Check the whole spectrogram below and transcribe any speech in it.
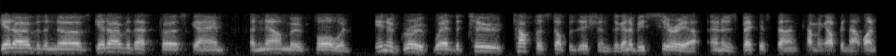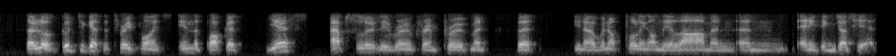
get over the nerves, get over that first game, and now move forward in a group where the two toughest oppositions are going to be Syria and Uzbekistan coming up in that one. So look, good to get the three points in the pocket. Yes, absolutely room for improvement, but you know, we're not pulling on the alarm and, and anything just yet.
